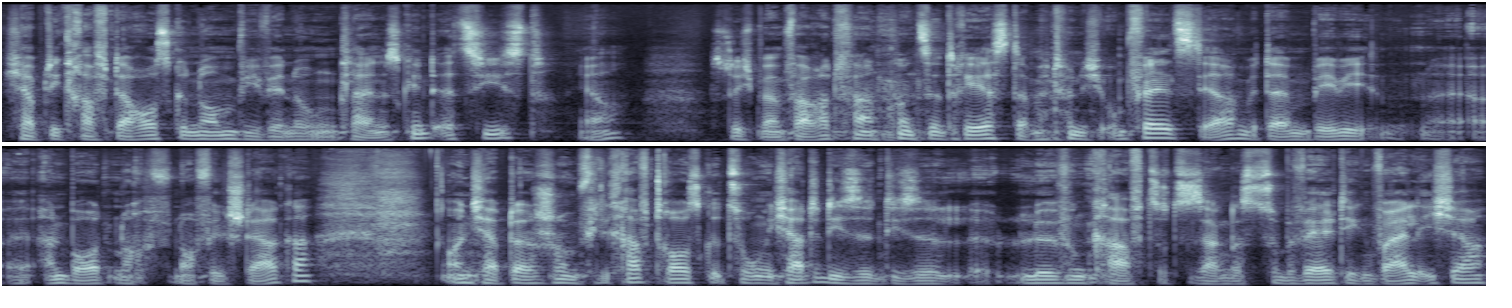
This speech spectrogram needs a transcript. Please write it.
Ich habe die Kraft daraus genommen, wie wenn du ein kleines Kind erziehst, ja, dass du dich beim Fahrradfahren konzentrierst, damit du nicht umfällst, ja, mit deinem Baby äh, an Bord noch, noch viel stärker. Und ich habe da schon viel Kraft rausgezogen. Ich hatte diese, diese Löwenkraft sozusagen, das zu bewältigen, weil ich ja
